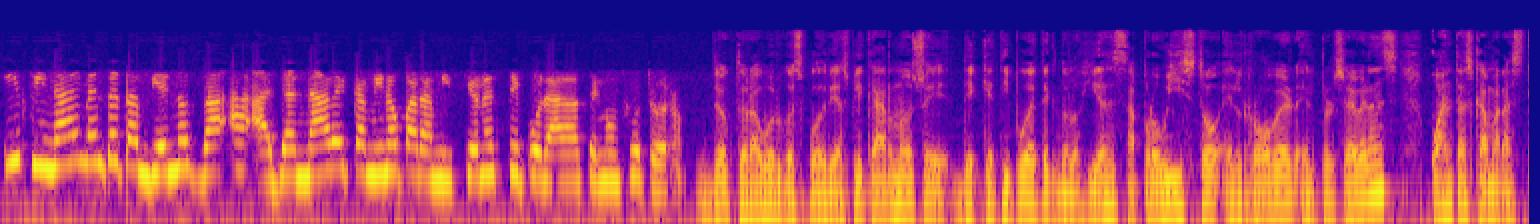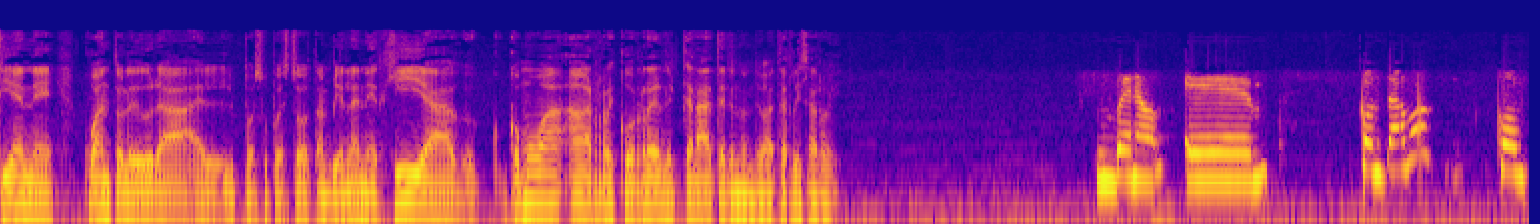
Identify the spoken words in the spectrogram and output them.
y finalmente también nos va a allanar el camino para misiones tripuladas en un futuro. Doctora Burgos, ¿podría explicarnos eh, de qué tipo de tecnologías está provisto el rover, el Perseverance? ¿Cuántas cámaras tiene? ¿Cuánto le dura, el, por supuesto, también la energía? ¿Cómo va a recorrer el cráter en donde va a aterrizar hoy? Bueno, eh, contamos con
